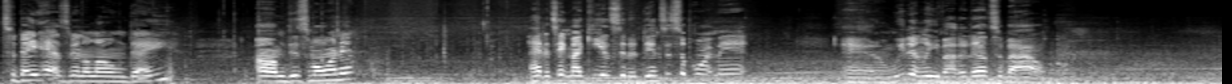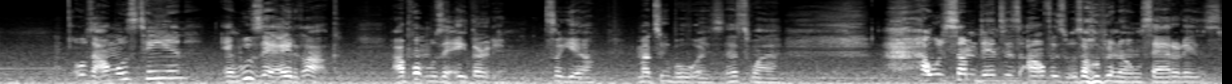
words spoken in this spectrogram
today has been a long day. Um this morning I had to take my kids to the dentist appointment and we didn't leave out of there till about it was almost 10 and we was at 8 o'clock. Our appointment was at 8.30 so yeah my two boys that's why i wish some dentist office was open on saturdays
